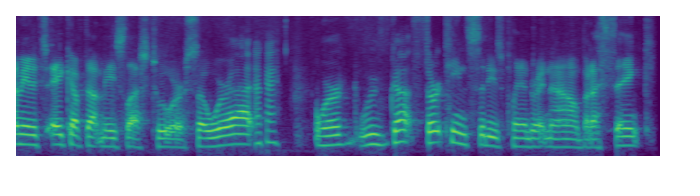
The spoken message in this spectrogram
I mean it's acuff.me slash tour. So we're at Okay. we're we've got 13 cities planned right now, but I think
